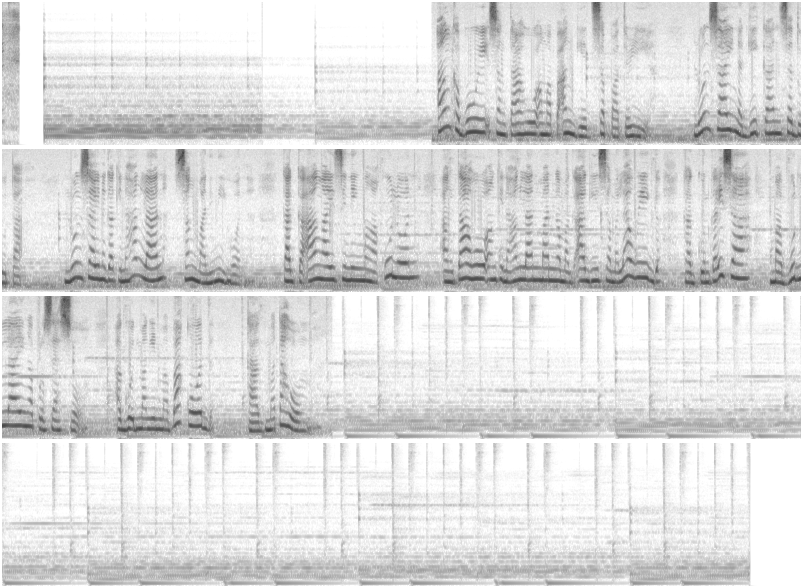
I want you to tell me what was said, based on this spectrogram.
Ang kabuhi sang taho ang mapaanggid sa pottery. Lunsay nagikan sa duta. Lunsay nagakinahanglan sang maninihon. Kag kaangay sining mga kulon, ang taho ang kinahanglan man nga mag-agi sa malawig, kag kun kaisa, mabudlay nga proseso. Agud mangin mabakod, kag matahom.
